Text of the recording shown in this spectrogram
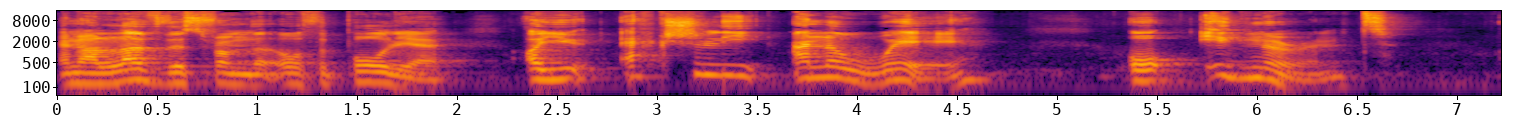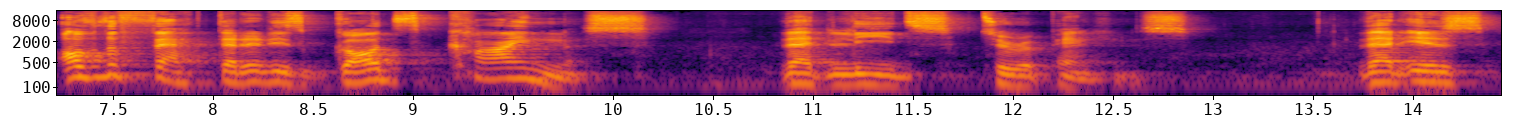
And I love this from the author Paul here. Are you actually unaware or ignorant of the fact that it is God's kindness that leads to repentance? That is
